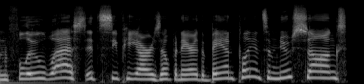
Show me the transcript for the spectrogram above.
One Flew West. It's CPR's open air. The band playing some new songs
